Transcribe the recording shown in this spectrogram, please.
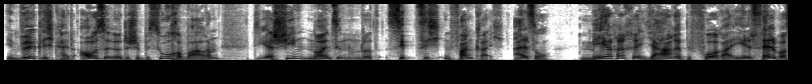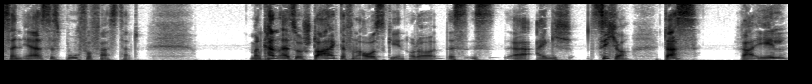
in Wirklichkeit außerirdische Besucher waren, die erschien 1970 in Frankreich, also mehrere Jahre bevor Rael selber sein erstes Buch verfasst hat. Man kann also stark davon ausgehen, oder das ist äh, eigentlich sicher, dass Rael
